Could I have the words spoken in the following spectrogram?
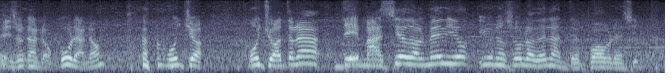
Es una locura, ¿no? mucho, mucho atrás, demasiado al medio y uno solo adelante, pobrecito.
